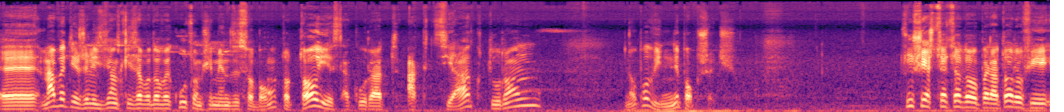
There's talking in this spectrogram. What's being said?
E, nawet jeżeli związki zawodowe kłócą się między sobą, to to jest akurat akcja, którą no, powinny poprzeć. Cóż jeszcze co do operatorów i, i,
